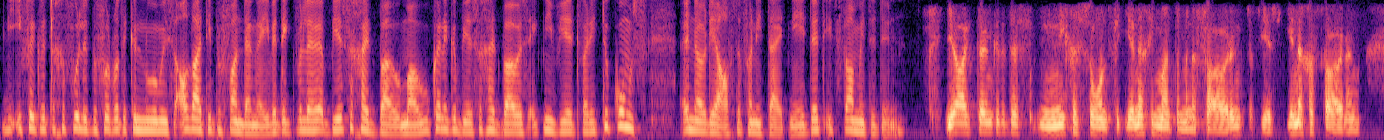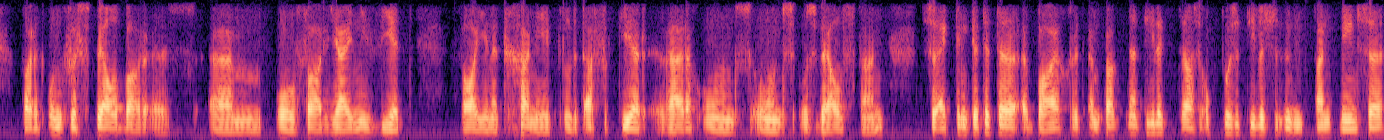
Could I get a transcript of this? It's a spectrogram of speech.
die effek wat hulle gevoel het byvoorbeeld ekonomies al daai tipe van dinge. Jy weet ek wil 'n besigheid bou maar hoe kan ek 'n besigheid bou as ek nie weet wat die toekoms inhou die helfte van die tyd nie? Het dit iets daarmee te doen Ja, ek dink dit is nie gesond vir enigiemand om in 'n verhouding te wees. Enige verhouding waar dit onvoorspelbaar is, ehm um, of waar jy nie weet waar jy net gaan nie. Ek bedoel dit affekteer regtig ons ons ons welstand. So ek dink dit het 'n baie groot impak. Natuurlik daar's ook positiefes want mense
